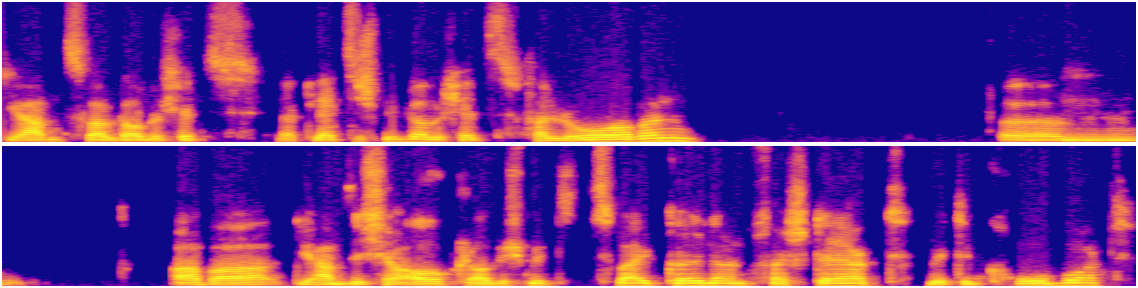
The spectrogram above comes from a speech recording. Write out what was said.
die haben zwar, glaube ich, jetzt, das letzte Spiel, glaube ich, jetzt verloren, ähm, aber die haben sich ja auch, glaube ich, mit zwei Kölnern verstärkt, mit dem Krobot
